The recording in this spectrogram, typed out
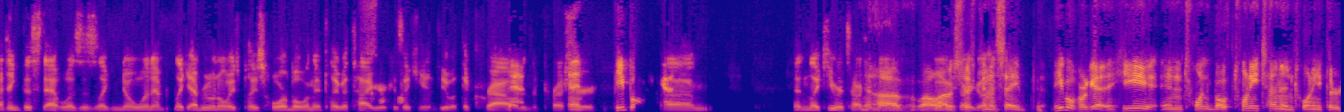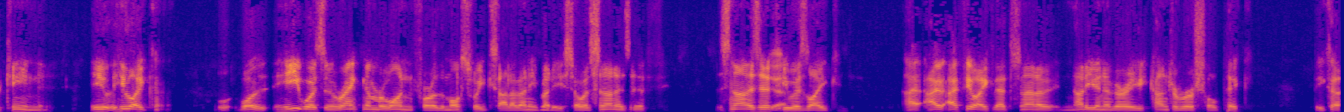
I think the stat was is like no one ever like everyone always plays horrible when they play with Tiger because they can't deal with the crowd yeah. and the pressure. And people, um, and like you were talking uh, about. Well, I was sorry, just gonna say people forget he in 20 both 2010 and 2013 he he like was he was ranked number one for the most weeks out of anybody. So it's not as if it's not as if yeah. he was like. I, I feel like that's not a not even a very controversial pick because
